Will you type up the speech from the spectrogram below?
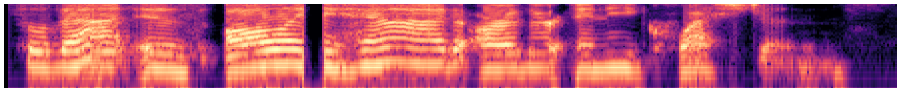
So that is all I had. Are there any questions?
